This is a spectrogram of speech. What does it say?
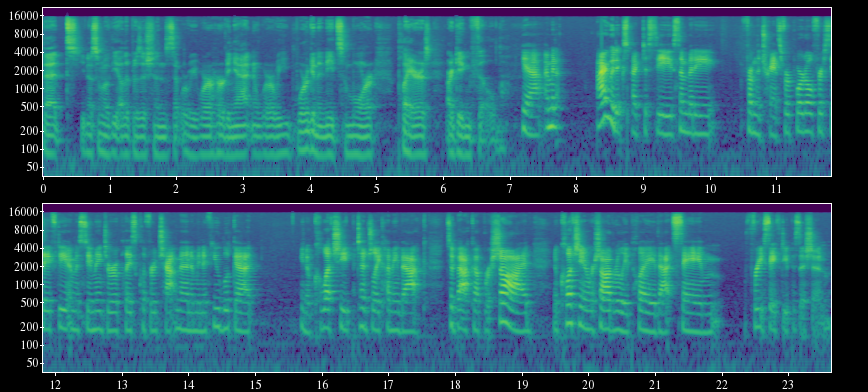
that you know some of the other positions that where we were hurting at and where we were going to need some more players are getting filled. Yeah, I mean, I would expect to see somebody from the transfer portal for safety. I'm assuming to replace Clifford Chapman. I mean, if you look at you know Kelechi potentially coming back to back up Rashad, you know Kelechi and Rashad really play that same free safety position.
